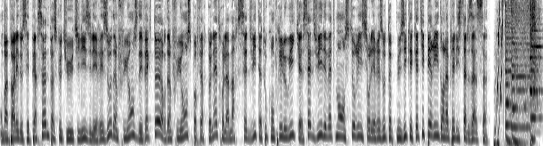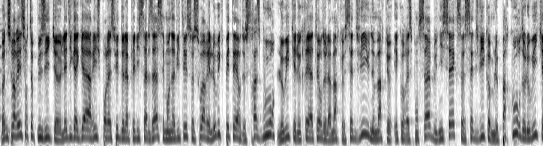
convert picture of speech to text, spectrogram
On va parler de ces personnes parce que tu utilises les réseaux d'influence, des vecteurs d'influence pour faire connaître la marque 7 Vie. T'as tout compris, Loïc? 7 Vie, les vêtements en story sur les réseaux Top Music et Katy Perry dans la playlist Alsace. Bonne soirée sur Top Music. Lady Gaga arrive pour la suite de la playlist Alsace et mon invité ce soir est Loïc Peter de Strasbourg. Loïc est le créateur de la marque 7 Vie, une marque éco-responsable, unisexe. 7 Vie comme le parcours de Loïc.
